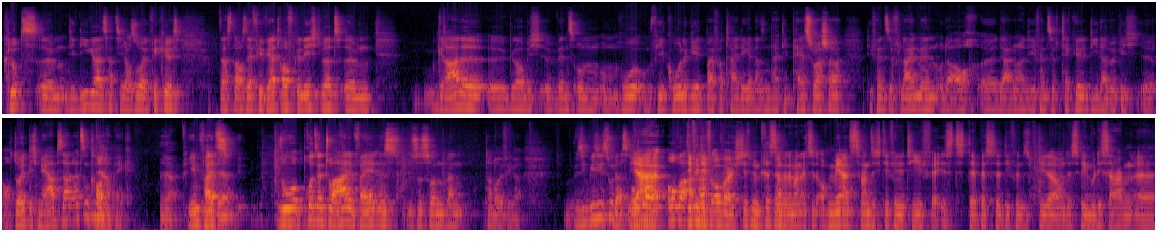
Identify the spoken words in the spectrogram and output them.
Clubs, ähm, die Liga, es hat sich auch so entwickelt, dass da auch sehr viel Wert drauf gelegt wird. Ähm, Gerade, äh, glaube ich, wenn es um, um hohe, um viel Kohle geht bei Verteidigern, da sind halt die Pass-Rusher, Defensive Linemen oder auch äh, der andere Defensive Tackle, die da wirklich äh, auch deutlich mehr absagen als ein Cornerback. ja. Jedenfalls Ja. so prozentual im Verhältnis ist es schon dann, dann häufiger. Wie, wie siehst du das? Ja, over, definitiv under? over. Ich stehe mit Christian, Ja. ja. der Mann steht auch mehr als 20 definitiv. Er ist der beste Defensive Leader und deswegen würde ich sagen, äh,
